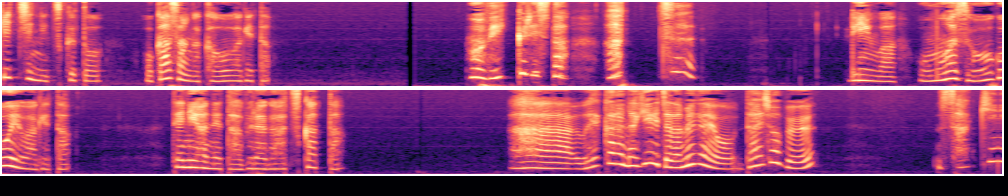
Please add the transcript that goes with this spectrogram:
キッチンに着くとお母さんが顔を上げた。もうびっくりした。あっつリンは思わず大声を上げた。手に跳ねた油が熱かった。ああ、上から投げ入れちゃダメだよ。大丈夫？先に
